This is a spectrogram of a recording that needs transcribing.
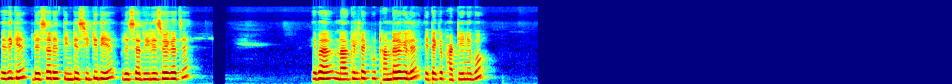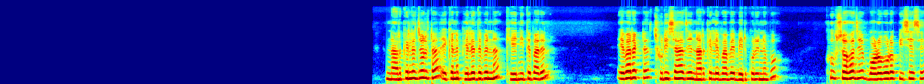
এদিকে প্রেসারে তিনটে সিটি দিয়ে প্রেসার রিলিজ হয়ে গেছে। এবার নারকেলটা একটু ঠান্ডা হয়ে গেলে এটাকে ফাটিয়ে নেব। নারকেলের জলটা এখানে ফেলে দেবেন না, খেয়ে নিতে পারেন। এবার একটা ছুরি সাহায্যে নারকেল এভাবে বের করে নেব। খুব সহজে বড় বড় পিসেসে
